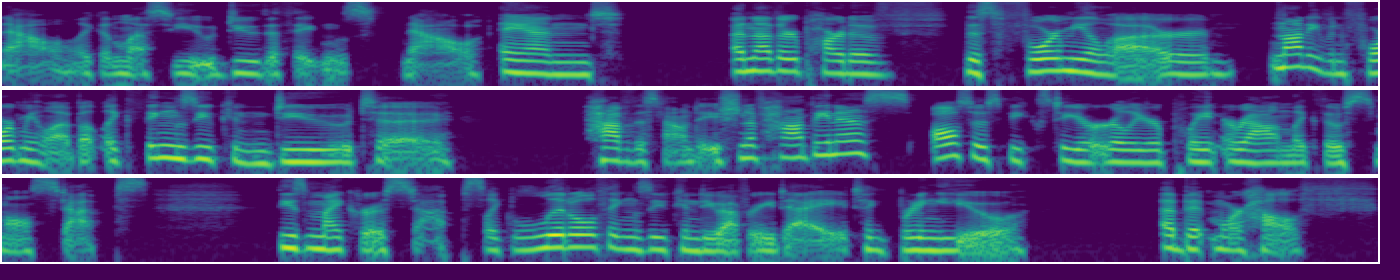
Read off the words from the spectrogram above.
now, like, unless you do the things now. And another part of this formula, or not even formula, but like things you can do to have this foundation of happiness also speaks to your earlier point around like those small steps, these micro steps, like little things you can do every day to bring you a bit more health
